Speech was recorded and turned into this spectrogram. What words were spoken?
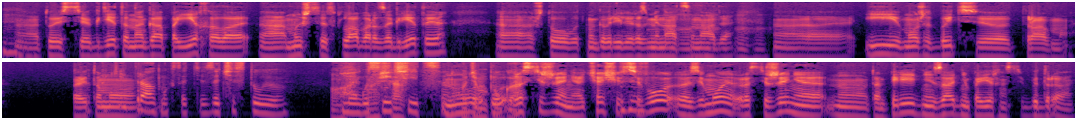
Угу. То есть где-то нога поехала, а мышцы слабо разогреты, а, что вот мы говорили, разминаться угу, надо, угу. и может быть э, травма. Поэтому... А какие травмы, кстати, зачастую Ой, могут ну случиться? Ну, растяжение. Чаще угу. всего зимой растяжение ну, там, передней, задней поверхности бедра,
